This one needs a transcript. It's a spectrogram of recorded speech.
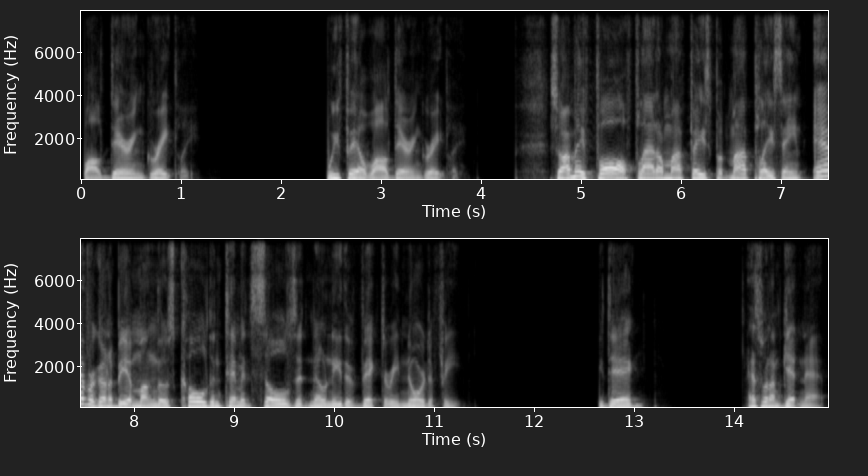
while daring greatly. We fail while daring greatly. So I may fall flat on my face, but my place ain't ever going to be among those cold and timid souls that know neither victory nor defeat. You dig? That's what I'm getting at.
